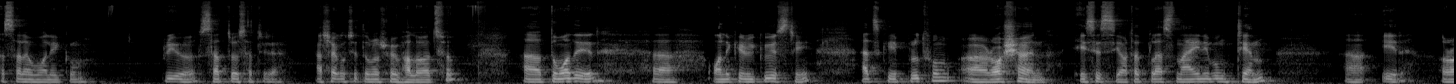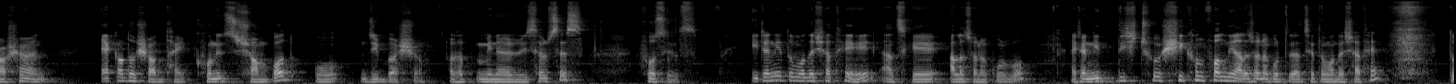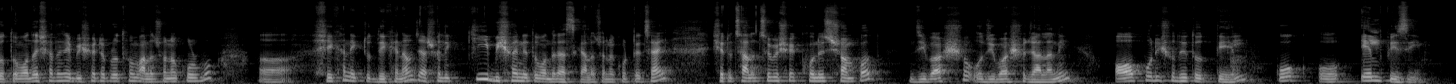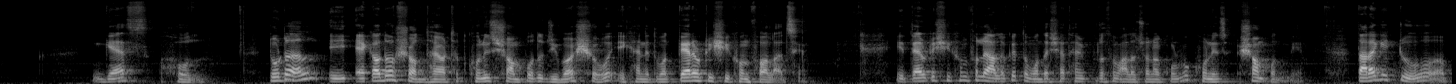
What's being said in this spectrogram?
আসসালামু আলাইকুম। প্রিয় ছাত্রছাত্রীরা, আশা করছি তোমরা সবাই ভালো আছো। তোমাদের অনেকের রিকোয়েস্টে আজকে প্রথম রসায়ন এসএসসি অর্থাৎ ক্লাস নাইন এবং টেন এর রসায়ন একাদশ অধ্যায়, খনিজ সম্পদ ও জীবাশ্ম অর্থাৎ মিনারেল রিসোর্সেস ফসিলস এটা নিয়ে তোমাদের সাথে আজকে আলোচনা করব। একটা নির্দিষ্ট শিক্ষণফল নিয়ে আলোচনা করতে যাচ্ছে তোমাদের সাথে। তো তোমাদের সাথে যে বিষয়টা প্রথম আলোচনা করব সেখানে একটু দেখে নাও যে আসলে কি বিষয় নিয়ে তোমাদের আজকে আলোচনা করতে চাই। সেটা হচ্ছে আলোচ্য বিষয় খনিজ সম্পদ, জীবাশ্ম ও জীবাশ্ম জ্বালানি, অপরিশোধিত তেল, কোক ও এলপিজি, গ্যাস, হোল। টোটাল এই একাদশ অধ্যায় অর্থাৎ খনিজ সম্পদ ও জীবাশ্ম, এখানে তোমার তেরোটি শিখন ফল আছে। এই তেরোটি শিখন ফলের আলোকে তোমাদের সাথে আমি প্রথম আলোচনা করব খনিজ সম্পদ নিয়ে। তার আগে একটু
